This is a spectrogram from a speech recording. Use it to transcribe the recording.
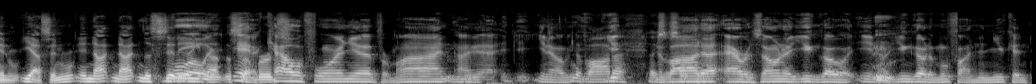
And yes, and, and not not in the city, rural- not in the yeah, suburbs. California, Vermont, I mean, uh, you know, Nevada, you- places like Nevada. Arizona. You can go, you know, you can go to MUFON and you can,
